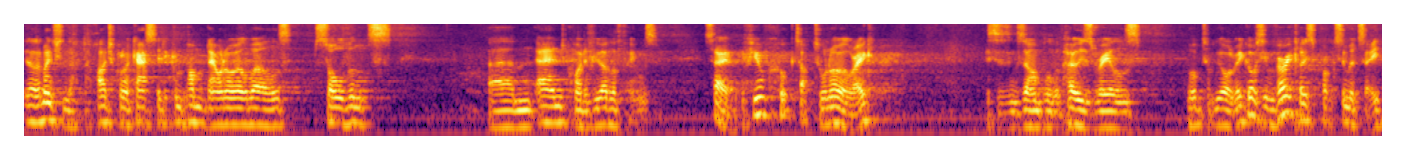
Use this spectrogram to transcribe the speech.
as I mentioned, the hydrochloric acid, it can pump down oil wells, solvents, um, and quite a few other things. So if you're hooked up to an oil rig, this is an example of hose reels hooked up to the oil rig, obviously in very close proximity,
